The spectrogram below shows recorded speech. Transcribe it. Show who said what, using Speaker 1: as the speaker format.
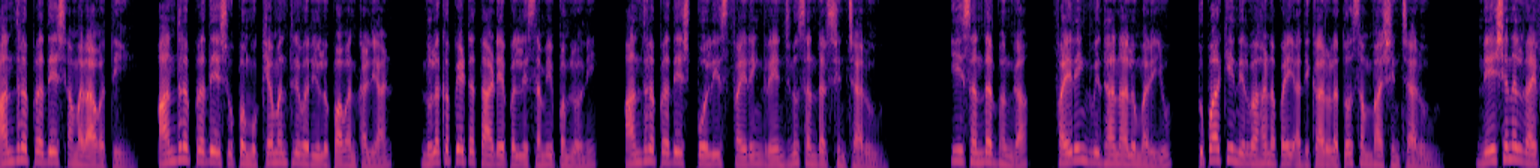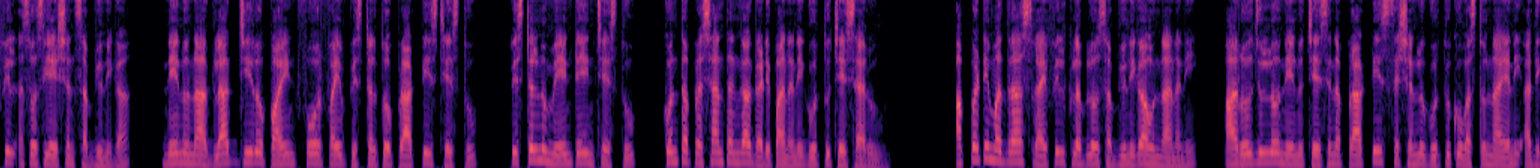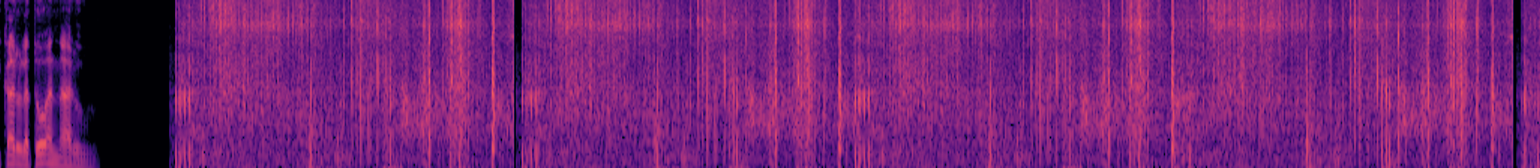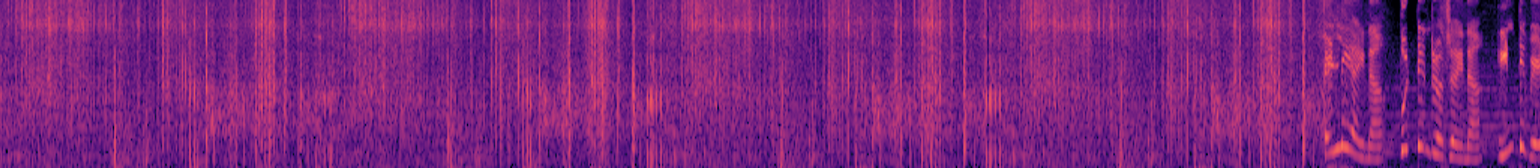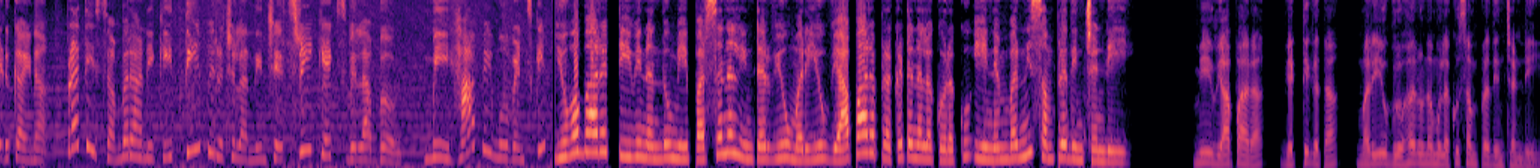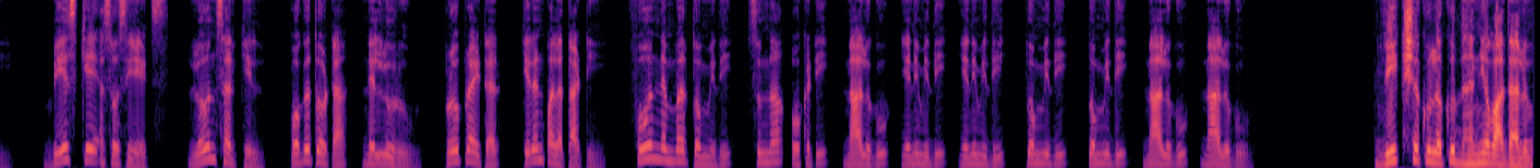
Speaker 1: ఆంధ్రప్రదేశ్ అమరావతి ఆంధ్రప్రదేశ్ ఉప ముఖ్యమంత్రివర్యులు పవన్ కళ్యాణ్ నులకపేట తాడేపల్లి సమీపంలోని Andhra Pradesh police firing రేంజ్ను సందర్శించారు. ఈ సందర్భంగా ఫైరింగ్ విధానాలు మరియు తుపాకీ నిర్వహణపై అధికారులతో సంభాషించారు. నేషనల్ రైఫిల్ అసోసియేషన్ సభ్యునిగా నేను నా Glock zero point four five పిస్టల్తో practice చేస్తూ పిస్టల్ను మెయింటైన్ చేస్తూ కొంత ప్రశాంతంగా గడిపానని గుర్తు చేశారు. అప్పటి మద్రాస్ రైఫిల్ క్లబ్లో సభ్యునిగా ఉన్నానని ఆ రోజుల్లో నేను చేసిన ప్రాక్టీస్ సెషన్లు గుర్తుకు వస్తున్నాయని అధికారులతో అన్నారు.
Speaker 2: పెళ్ళి అయినా పుట్టినరోజు అయినా ఇంటి వేడుకైనా ప్రతి సంబరానికి తీపి రుచులు అందించే శ్రీ కేక్స్ విలా వరల్డ్. మీ హ్యాపీ మూమెంట్స్కి
Speaker 3: యువ భారత్ టీవీ నందు మీ పర్సనల్ ఇంటర్వ్యూ మరియు వ్యాపార ప్రకటనల కొరకు ఈ నెంబర్ని సంప్రదించండి.
Speaker 1: మీ వ్యాపార వ్యక్తిగత మరియు గృహ రుణములకు సంప్రదించండి. బేస్కే associates loan circle Pogathota Nellore. Proprietor Kiran Palathati. Phone number తొమ్మిది సున్నా ఒకటి నాలుగు ఎనిమిది ఎనిమిది తొమ్మిది తొమ్మిది నాలుగు నాలుగు. వీక్షకులకు ధన్యవాదాలు.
